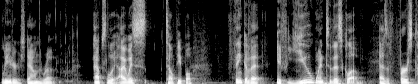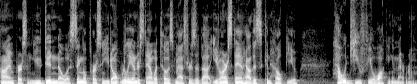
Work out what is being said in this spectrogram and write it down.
leaders down the road. Absolutely. I always tell people think of it if you went to this club as a first time person, you didn't know a single person, you don't really understand what Toastmasters is about, you don't understand how this can help you, how would you feel walking in that room?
